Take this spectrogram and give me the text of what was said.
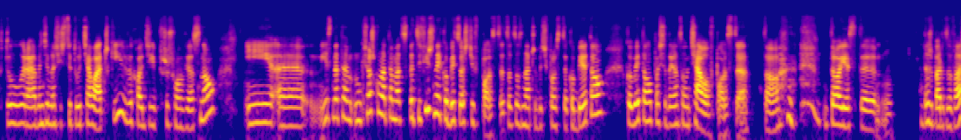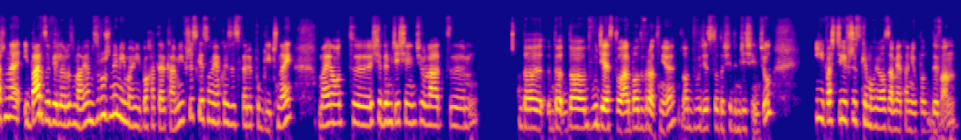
która będzie nosić tytuł Ciałaczki, wychodzi przyszłą wiosną i jest na tem, książką na temat specyficznej kobiecości w Polsce. Co to znaczy być w Polsce kobietą? Kobietą posiadającą ciało w Polsce. To, to jest też bardzo ważne i bardzo wiele rozmawiam z różnymi moimi bohaterkami. Wszystkie są jakoś ze sfery publicznej. Mają od 70 y, lat do, do, do 20 albo odwrotnie, od 20 do 70 i właściwie wszystkie mówią o zamiataniu pod dywan.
